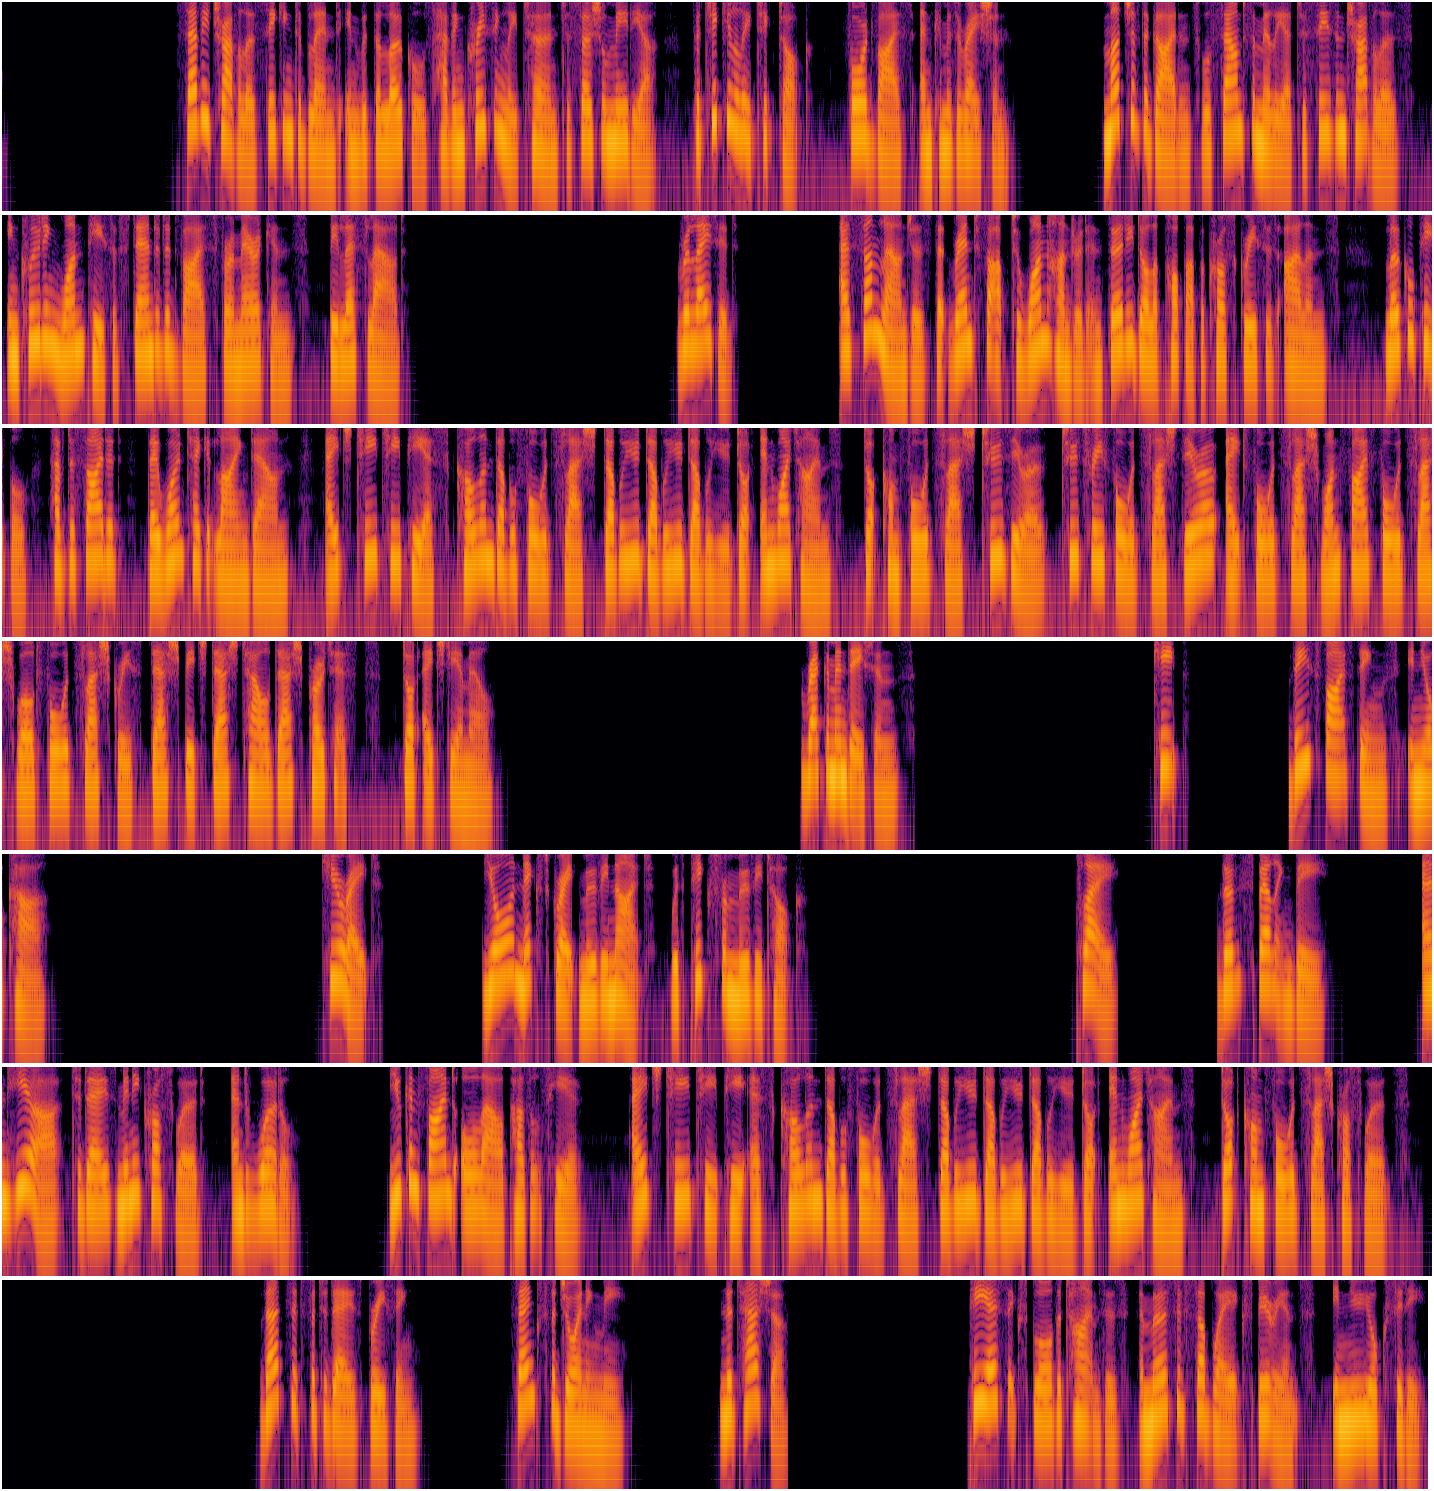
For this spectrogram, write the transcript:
Savvy travelers seeking to blend in with the locals have increasingly turned to social media, particularly TikTok, for advice and commiseration. Much of the guidance will sound familiar to seasoned travelers, including one piece of standard advice for Americans be less loud. Related As sun lounges that rent for up to $130 pop up across Greece's islands, local people have decided they won't take it lying down. Https colon double forward slash www.nytimes com forward slash 2023 forward slash 08 forward slash 15 forward slash world forward slash Greece dash beach dash towel dash protests dot html. Recommendations Keep these five things in your car. Curate your next great movie night with pics from Movie Talk. Play. The spelling bee. And here are today's mini crossword and Wordle. You can find all our puzzles here. https colon double forward slash www.nytimes.com forward slash crosswords. That's it for today's briefing. Thanks for joining me. Natasha. PS Explore the Times' immersive subway experience in New York City.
